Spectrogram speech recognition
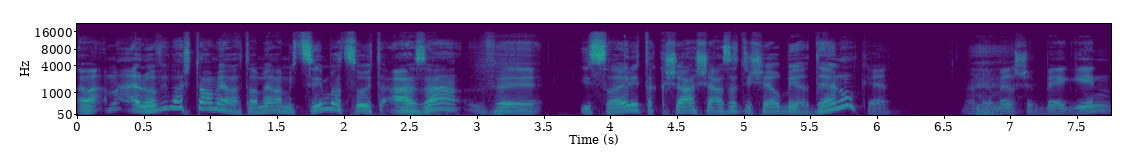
אני לא מבין מה שאתה אומר. אתה אומר, המצרים רצו את עזה, וישראל התעקשה שעזה תישאר בידינו? כן. אני אומר שבגין,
